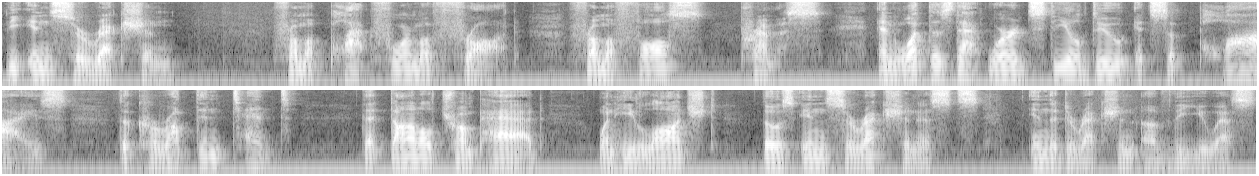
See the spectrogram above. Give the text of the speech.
the insurrection from a platform of fraud, from a false premise. And what does that word steal do? It supplies the corrupt intent that Donald Trump had when he launched those insurrectionists in the direction of the U.S.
